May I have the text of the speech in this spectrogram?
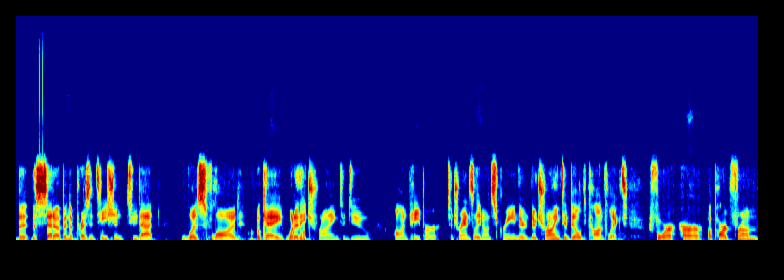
the the setup and the presentation to that was flawed. Okay, what are they trying to do on paper to translate on screen? They're they're trying to build conflict for her apart from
